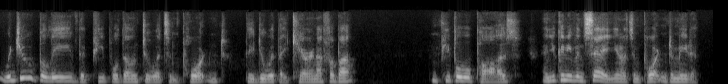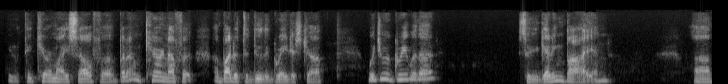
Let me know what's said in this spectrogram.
would you believe that people don't do what's important they do what they care enough about. And people will pause. And you can even say, you know, it's important to me to you know, take care of myself, uh, but I don't care enough uh, about it to do the greatest job. Would you agree with that? So you're getting buy in. Uh,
